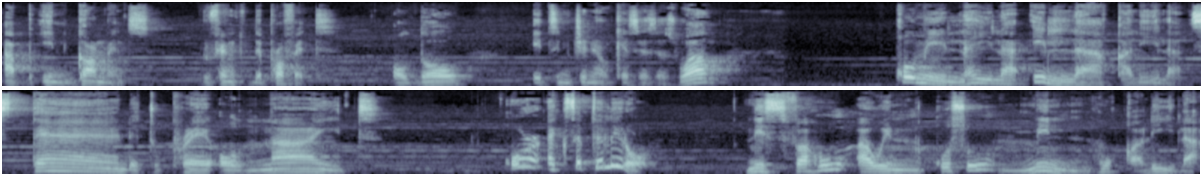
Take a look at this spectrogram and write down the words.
up in garments, referring to the Prophet, although it's in general cases as well. Qumi layla illa qalila. Stand to pray all night or accept a little. Nisfahu awin kusu minhu qalila.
